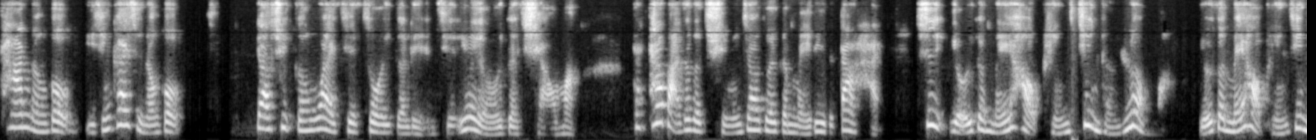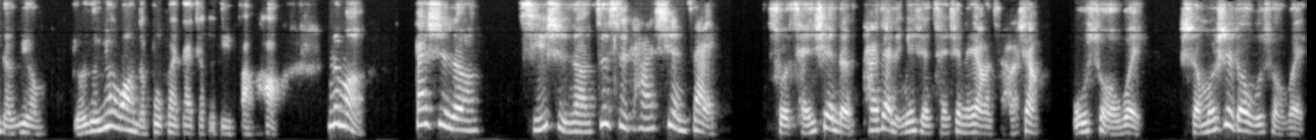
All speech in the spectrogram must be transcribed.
他能够已经开始能够要去跟外界做一个连接，因为有一个桥嘛。他他把这个取名叫做一个美丽的大海。是有一个美好平静的愿望，有一个美好平静的愿，有一个愿望的部分在这个地方哈。那么，但是呢，其实呢，这是他现在所呈现的，他在你面前呈现的样子，好像无所谓，什么事都无所谓，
